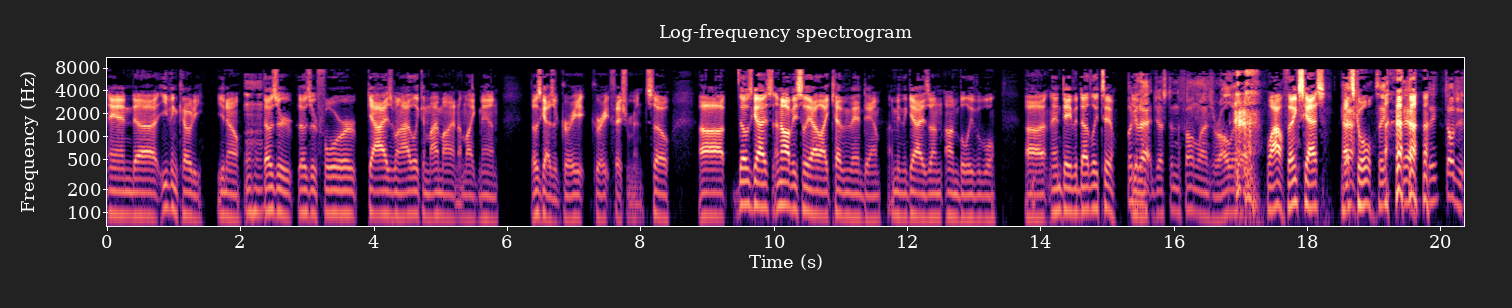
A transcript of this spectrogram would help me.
and uh, even Cody, you know, Mhm. those are those are four guys. When I look in my mind, I'm like, man, those guys are great, great fishermen. So uh, those guys, and obviously I like Kevin Van Dam. I mean, the guy is un- unbelievable. Uh, and David Dudley too. Look at know. that, Justin. The phone lines are all in. Wow, thanks guys. That's Yeah. cool. See, yeah, see, told you,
